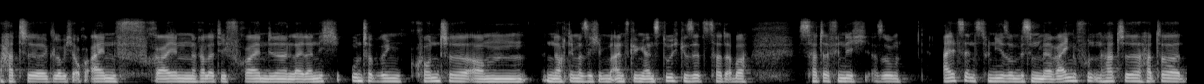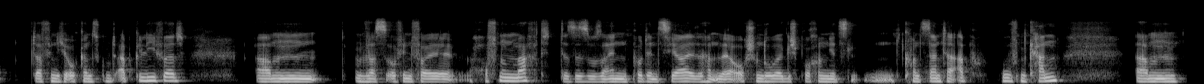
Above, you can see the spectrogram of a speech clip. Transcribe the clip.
hatte, glaube ich, auch einen freien, relativ freien, den er leider nicht unterbringen konnte, ähm, nachdem er sich im 1 gegen 1 durchgesetzt hat. Aber es hat er, finde ich, also als er ins Turnier so ein bisschen mehr reingefunden hatte, hat er da, finde ich, auch ganz gut abgeliefert. Ähm, was auf jeden Fall Hoffnung macht, dass er so sein Potenzial, da hatten wir ja auch schon drüber gesprochen, jetzt konstanter abrufen kann. Ähm,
